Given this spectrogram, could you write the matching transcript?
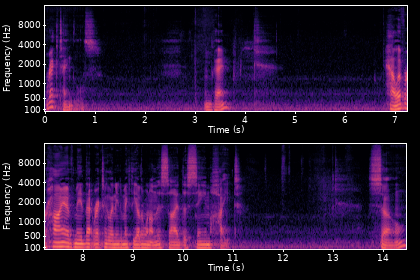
rectangles okay? However high I've made that rectangle, I need to make the other one on this side the same height. So,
